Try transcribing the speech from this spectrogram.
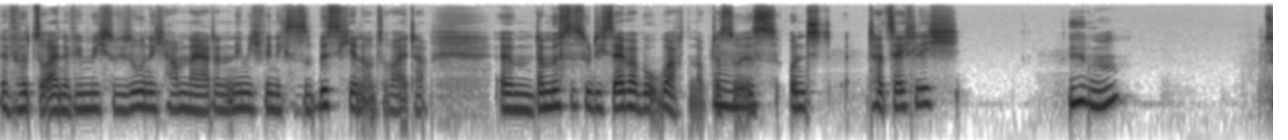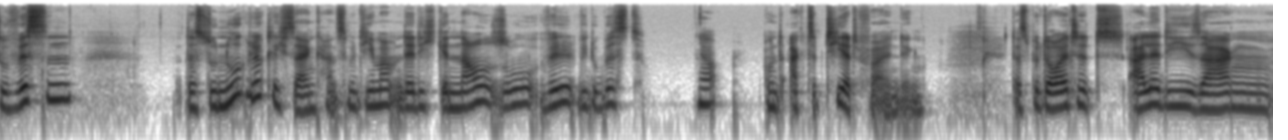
der wird so eine wie mich sowieso nicht haben, naja, dann nehme ich wenigstens ein bisschen und so weiter. Ähm, da müsstest du dich selber beobachten, ob das mhm. so ist. Und tatsächlich üben, zu wissen, dass du nur glücklich sein kannst mit jemandem, der dich genau so will, wie du bist. Ja. Und akzeptiert vor allen Dingen. Das bedeutet, alle, die sagen,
